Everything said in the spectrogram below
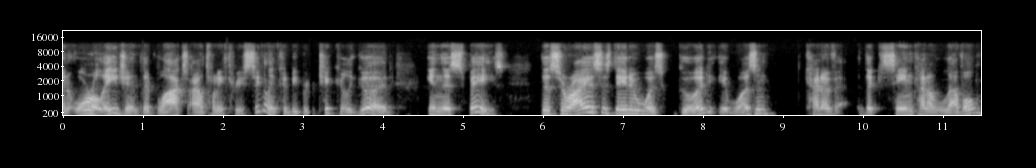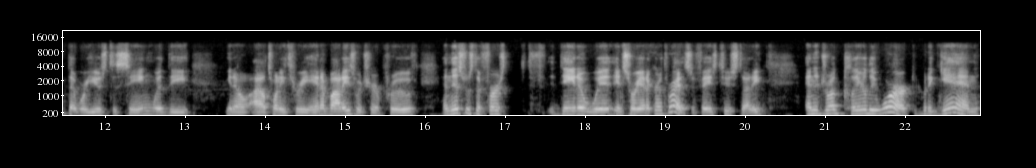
an oral agent that blocks IL 23 signaling could be particularly good in this space. The psoriasis data was good. It wasn't kind of the same kind of level that we're used to seeing with the you know IL-23 antibodies which are approved and this was the first data with in psoriatic arthritis, a phase two study, and the drug clearly worked. But again,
